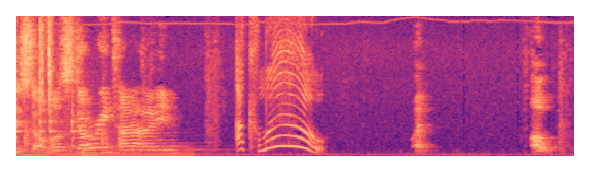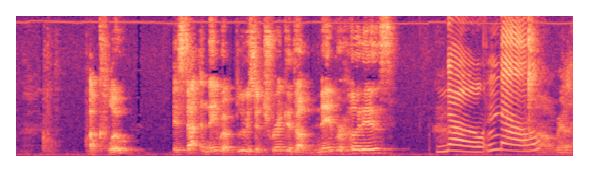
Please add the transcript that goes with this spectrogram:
It's almost story time! A clue! What? Oh. A clue? Is that the name of Blue's attracted up neighborhood is? No, no. Oh, really?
